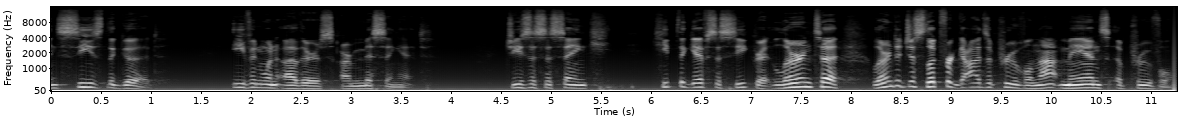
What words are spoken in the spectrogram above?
and sees the good, even when others are missing it. Jesus is saying, keep the gifts a secret. Learn to, learn to just look for God's approval, not man's approval.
